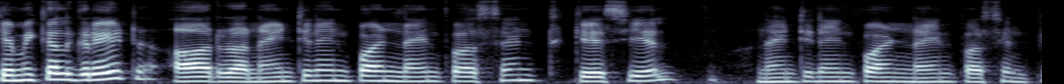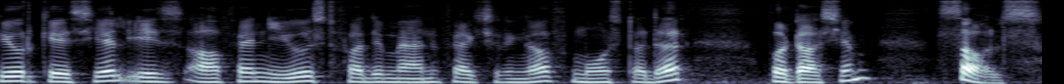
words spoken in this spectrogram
Chemical grade or 99.9 percent KCl, 99.9 percent pure KCl is often used for the manufacturing of most other potassium salts.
